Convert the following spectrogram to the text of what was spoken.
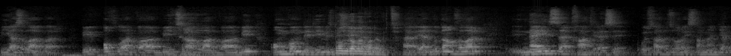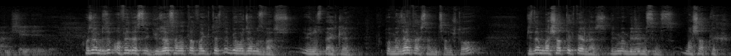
bir yazılar var. Bir oklar var, bir çıraqlar var, bir ongon dediğimiz bir Damgalar şeyler var evet. Hə, yəni bu damğalar nəyinsə xatirəsi. Bu sadəcə ora İslamdan gəlmə bir şey deyildi. Hocam bizim affedersiniz Güzel Sanatlar Fakültesi'nde bir hocamız var. Yunus Bekli. Bu mezar taşlarını çalıştı o. Bizde maşatlık derler. Bilmem bilir misiniz? Maşatlık.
